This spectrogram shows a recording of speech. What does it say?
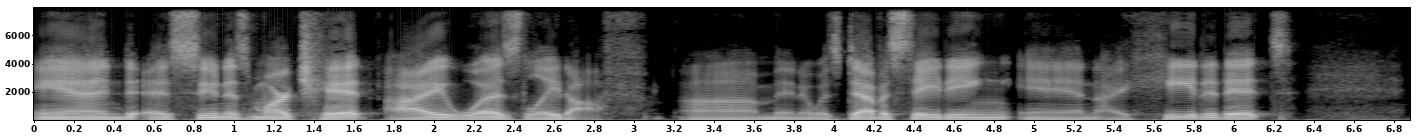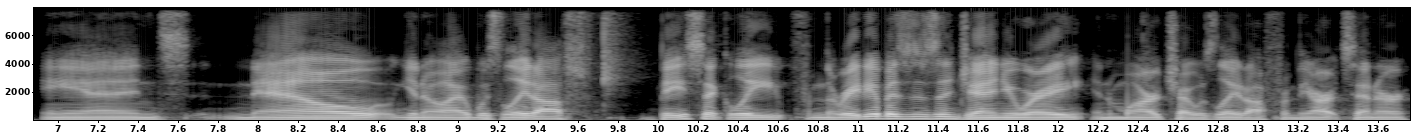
and as soon as March hit, I was laid off. Um, and it was devastating, and I hated it. And now, you know, I was laid off basically from the radio business in January. In March, I was laid off from the art center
